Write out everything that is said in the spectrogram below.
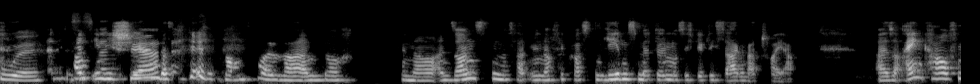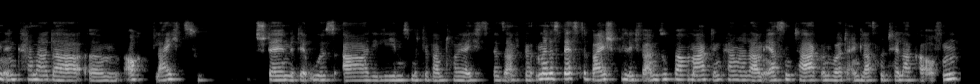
cool. ich fand es irgendwie schön, ja. dass die vertrauensvoll waren. Doch. Genau. Ansonsten, was hatten wir noch für Kosten? Lebensmittel, muss ich wirklich sagen, war teuer. Also einkaufen in Kanada ähm, auch gleichzustellen mit der USA, die Lebensmittel waren teuer. Ich sage also immer das beste Beispiel, ich war im Supermarkt in Kanada am ersten Tag und wollte ein Glas Nutella kaufen.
